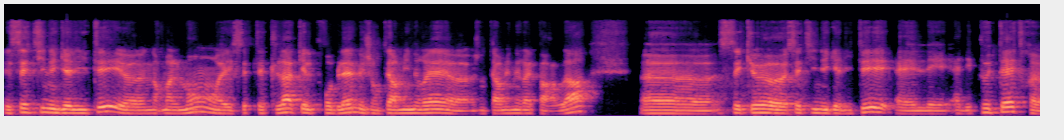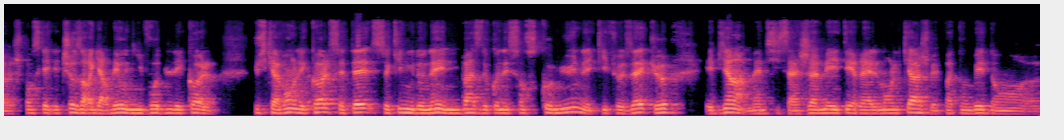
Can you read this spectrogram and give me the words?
Et cette inégalité, normalement, et c'est peut-être là qu'est le problème, et j'en terminerai, j'en terminerai par là, euh, c'est que cette inégalité, elle est, elle est peut-être, je pense qu'il y a quelque chose à regarder au niveau de l'école, puisqu'avant l'école, c'était ce qui nous donnait une base de connaissances communes et qui faisait que, eh bien, même si ça n'a jamais été réellement le cas, je vais pas tomber dans, euh,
